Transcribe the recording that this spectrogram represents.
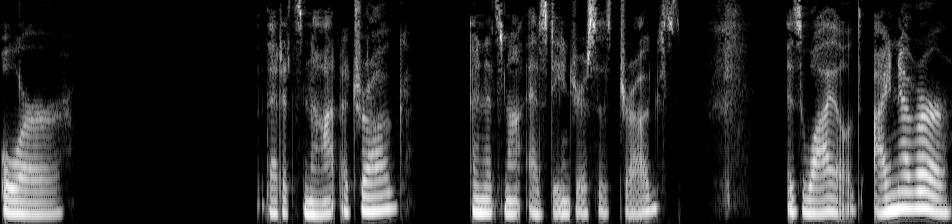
or that it's not a drug and it's not as dangerous as drugs is wild. I never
